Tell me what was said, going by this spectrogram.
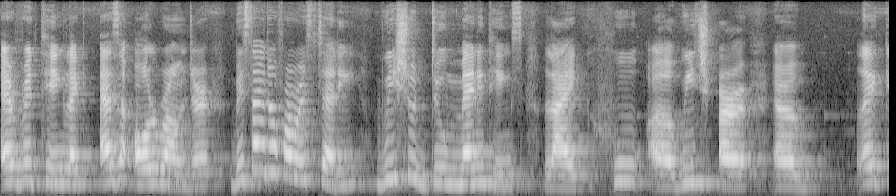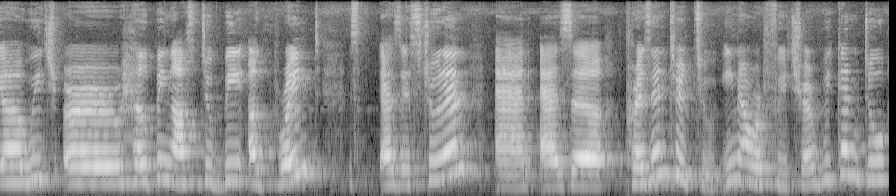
everything like as an all-rounder beside of our study we should do many things like who uh, which are uh, like uh, which are helping us to be a great as a student and as a presenter too. In our future we can do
